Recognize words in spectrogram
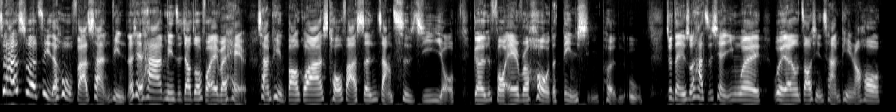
他出了自己的护发产品，而且他名字叫做 Forever Hair，产品包括头发生长刺激油跟 Forever Hold 的定型喷雾，就等于说他之前因为为了要用造型产品，然后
